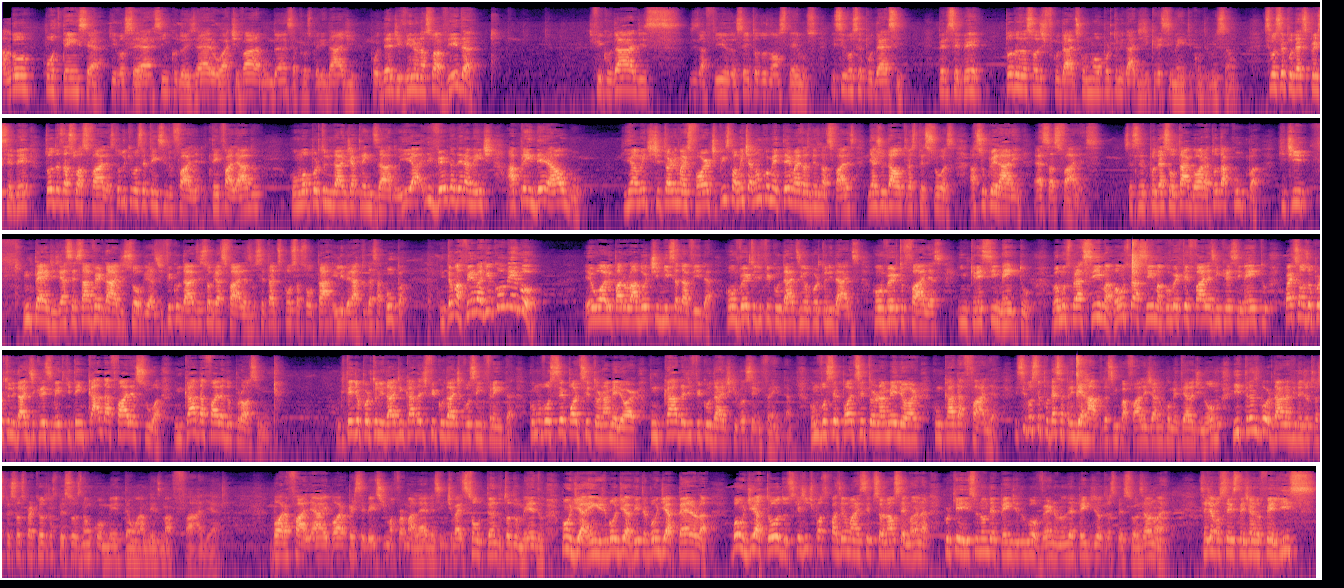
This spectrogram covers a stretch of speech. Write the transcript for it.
Alô, potência que você é, 520, ativar abundância, prosperidade, poder divino na sua vida. Dificuldades, desafios, eu sei todos nós temos. E se você pudesse perceber todas as suas dificuldades como uma oportunidade de crescimento e contribuição. Se você pudesse perceber todas as suas falhas, tudo que você tem sido falha, tem falhado como uma oportunidade de aprendizado e, e verdadeiramente aprender algo que realmente te torne mais forte, principalmente a não cometer mais as mesmas falhas e ajudar outras pessoas a superarem essas falhas. Se você puder soltar agora toda a culpa que te impede de acessar a verdade sobre as dificuldades e sobre as falhas, você está disposto a soltar e liberar toda essa culpa? Então afirma aqui comigo! Eu olho para o lado otimista da vida, converto dificuldades em oportunidades, converto falhas em crescimento. Vamos para cima, vamos para cima, converter falhas em crescimento. Quais são as oportunidades de crescimento que tem em cada falha sua, em cada falha do próximo? O que tem de oportunidade em cada dificuldade que você enfrenta, como você pode se tornar melhor com cada dificuldade que você enfrenta, como você pode se tornar melhor com cada falha. E se você pudesse aprender rápido assim com a falha e já não cometer ela de novo e transbordar na vida de outras pessoas para que outras pessoas não cometam a mesma falha. Bora falhar e bora perceber isso de uma forma leve, assim a gente vai soltando todo o medo. Bom dia Ingrid, bom dia Victor, bom dia Pérola. Bom dia a todos, que a gente possa fazer uma excepcional semana, porque isso não depende do governo, não depende de outras pessoas, é ou não é? Seja você estejando feliz,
